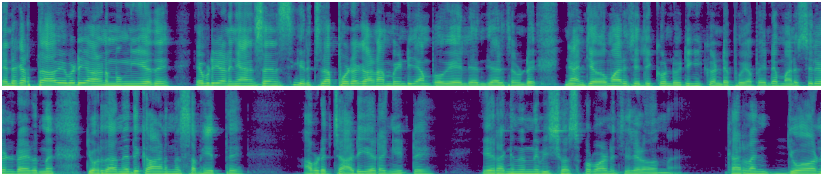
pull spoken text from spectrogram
എന്റെ കർത്താവ് എവിടെയാണ് മുങ്ങിയത്? എവിടെയാണ് ഞാൻ സ്വീകരിച്ചത് ആ പുഴ കാണാൻ വേണ്ടി ഞാൻ പോകുകയില്ല എന്ന് വിചാരിച്ചുകൊണ്ട് ഞാൻ ജവമാരെ ചൊല്ലിക്കൊണ്ട് ഒരുങ്ങിക്കൊണ്ട് പോയി. അപ്പോൾ എന്റെ മനസ്സിലുണ്ടായിരുന്നു ജോർദാൻ നദി കാണുന്ന സമയത്ത് അവിടെ ചാടി ഇറങ്ങിയിട്ട് ഇറങ്ങി നിന്ന് വിശ്വാസപ്രമാണം ചെല്ലണമെന്ന് കാരണം ജോൺ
